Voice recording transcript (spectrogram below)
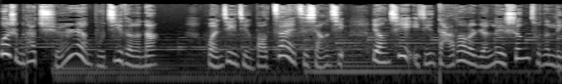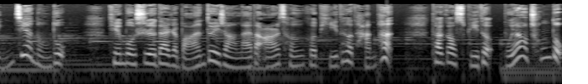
为什么他全然不记得了呢？环境警报再次响起，氧气已经达到了人类生存的临界浓度。田博士带着保安队长来到 R 层和皮特谈判。他告诉皮特不要冲动，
